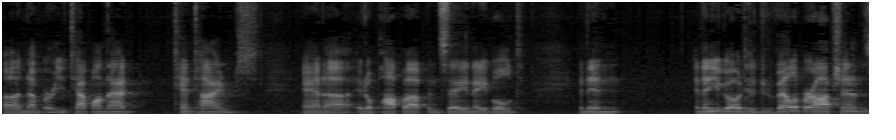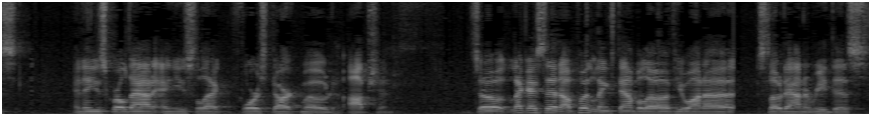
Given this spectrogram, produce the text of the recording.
uh, number. You tap on that 10 times and uh, it'll pop up and say enabled. And then, and then you go to developer options and then you scroll down and you select force dark mode option. So like I said, I'll put links down below if you want to slow down and read this.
